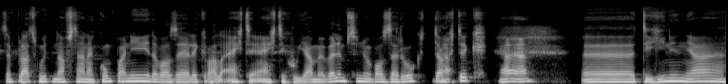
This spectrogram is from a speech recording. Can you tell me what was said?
zijn plaats moeten afstaan aan compagnie. Dat was eigenlijk wel echt, echt een goed jaar. Met Willemsen was daar ook, dacht ik. Ja, ja. Eh Tiginen, ja.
